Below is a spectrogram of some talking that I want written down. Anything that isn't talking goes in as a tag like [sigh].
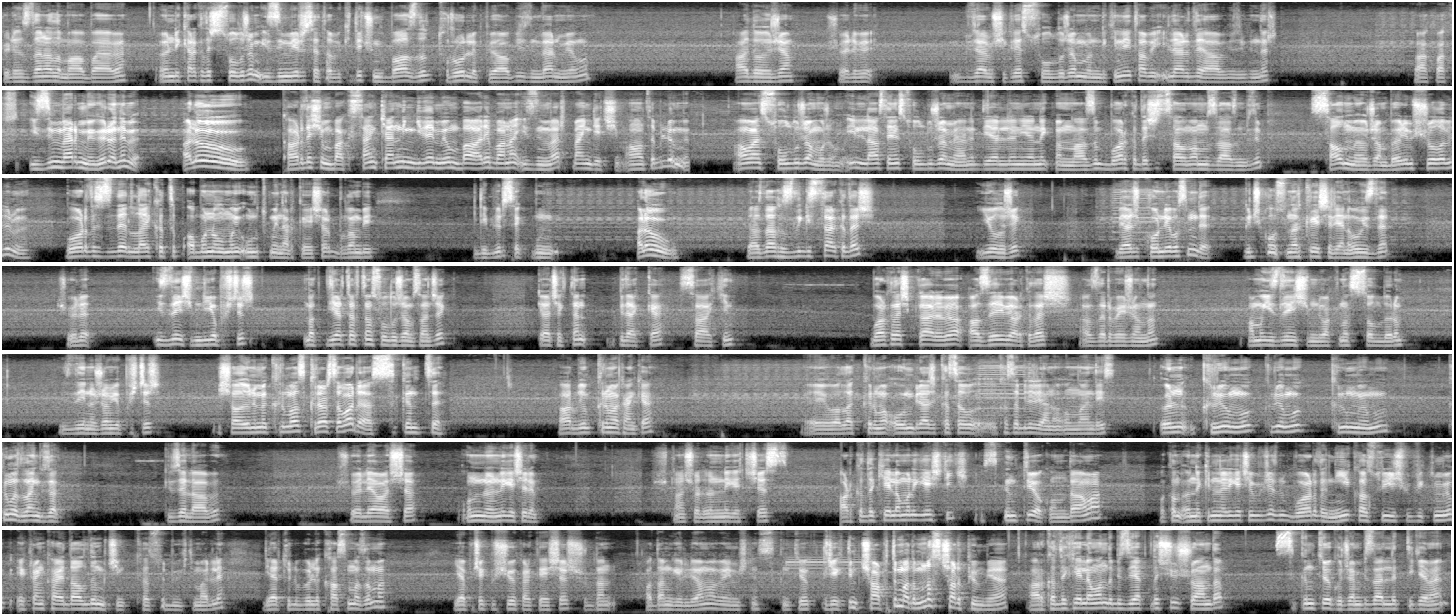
Şöyle hızlanalım abi bayağı bir. Öndeki arkadaşı solacağım izin verirse tabii ki de. Çünkü bazıları troll yapıyor abi izin vermiyor mu? Hadi hocam. Şöyle bir güzel bir şekilde sollayacağım öndekini. Tabii ileride abi bizimkiler. Bak bak izin vermiyor görüyorsun değil mi? Alo. Kardeşim bak sen kendin gidemiyorsun bari bana izin ver ben geçeyim anlatabiliyor muyum? Ama ben solduracağım hocam. İlla seni solduracağım yani. Diğerlerinin yerine gitmem lazım. Bu arkadaşı salmamız lazım bizim. Salmıyor hocam. Böyle bir şey olabilir mi? Bu arada siz de like atıp abone olmayı unutmayın arkadaşlar. Buradan bir gidebilirsek bunu... Alo. Biraz daha hızlı gitse arkadaş. İyi olacak. Birazcık kornaya basayım da gıcık olsun arkadaşlar yani o yüzden. Şöyle izleyin şimdi yapıştır. Bak diğer taraftan solacağım sancak. Gerçekten bir dakika sakin. Bu arkadaş galiba Azeri bir arkadaş. Azerbaycan'dan. Ama izleyin şimdi bak nasıl solluyorum. İzleyin hocam yapıştır. İnşallah önüme kırmaz. Kırarsa var ya sıkıntı. Harbiden kırma kanka. Eyvallah kırma. Oyun birazcık kasa, kasabilir yani online'dayız. Ön kırıyor mu? Kırıyor mu? Kırmıyor mu? Kırmadı lan güzel. Güzel abi. Şöyle yavaşça onun önüne geçelim. Şuradan şöyle önüne geçeceğiz. Arkadaki elemanı geçtik. Sıkıntı yok onda ama bakalım öndekileri geçebileceğiz mi? Bu arada niye kasıyor hiçbir fikrim yok. Ekran kaydı aldığım için kasıyor büyük ihtimalle. Diğer türlü böyle kasmaz ama yapacak bir şey yok arkadaşlar. Şuradan adam geliyor ama benim için sıkıntı yok. Diyecektim çarptım adamı nasıl çarpıyorum ya? Arkadaki eleman da bize yaklaşıyor şu anda. Sıkıntı yok hocam biz hallettik hemen.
